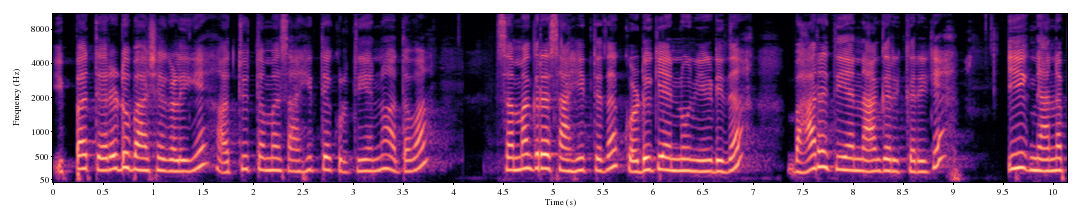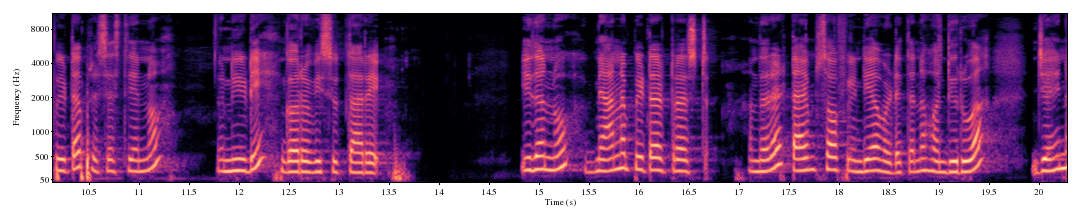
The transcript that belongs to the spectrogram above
ಇಪ್ಪತ್ತೆರಡು ಭಾಷೆಗಳಿಗೆ ಅತ್ಯುತ್ತಮ ಸಾಹಿತ್ಯ ಕೃತಿಯನ್ನು ಅಥವಾ ಸಮಗ್ರ ಸಾಹಿತ್ಯದ ಕೊಡುಗೆಯನ್ನು ನೀಡಿದ ಭಾರತೀಯ ನಾಗರಿಕರಿಗೆ ಈ ಜ್ಞಾನಪೀಠ ಪ್ರಶಸ್ತಿಯನ್ನು ನೀಡಿ ಗೌರವಿಸುತ್ತಾರೆ. ಇದನ್ನು ಜ್ಞಾನಪೀಠ ಟ್ರಸ್ಟ್ ಅಂದರೆ ಟೈಮ್ಸ್ ಆಫ್ ಇಂಡಿಯಾ ಒಡೆತನ ಹೊಂದಿರುವ ಜೈನ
